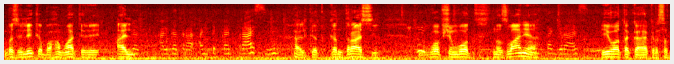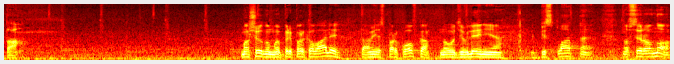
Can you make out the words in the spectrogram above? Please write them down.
базилика Богоматери Аль... Альконтрасий. В общем, вот название. И вот такая красота. Машину мы припарковали, там есть парковка, на удивление бесплатная. но все равно,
